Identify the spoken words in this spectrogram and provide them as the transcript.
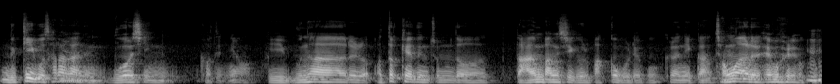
느끼고 살아가는 음. 무엇인 거든요. 이 문화를 어떻게든 좀 더 나은 방식으로 바꿔보려고 그러니까 정화를 해보려고 음.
